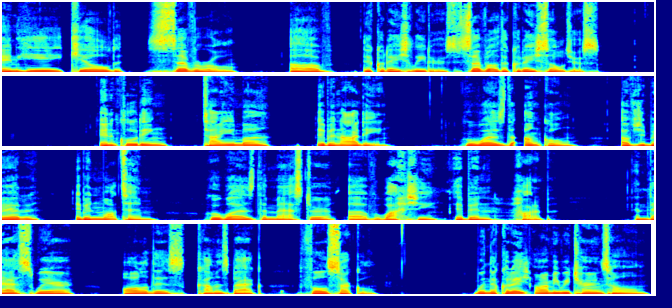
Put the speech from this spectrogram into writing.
and he killed several of the Quraysh leaders, several of the Quraysh soldiers, including Taima ibn Adi, who was the uncle of Jubair ibn Mu'tim, who was the master of Wahshi ibn Harb. And that's where all of this comes back full circle. When the Quraysh army returns home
